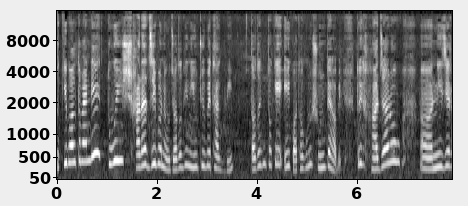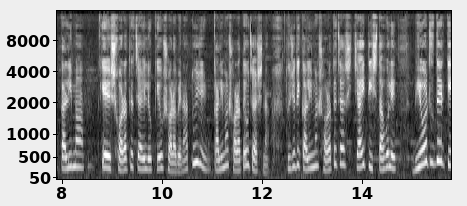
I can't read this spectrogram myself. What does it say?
তো কি বলতো ম্যান্ডি? তুই সারা জীবনেও যতদিন ইউটিউবে থাকবি, ততদিন তোকে এই কথাগুলো শুনতে হবে। তুই হাজারো নিজের কালিমাকে সরাতে চাইলেও কেউ সরাবে না। তুই কালিমা সরাতেও চাস না। তুই যদি কালিমা সরাতে চাস, চাইতিস, তাহলে ভিউয়ার্সদেরকে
